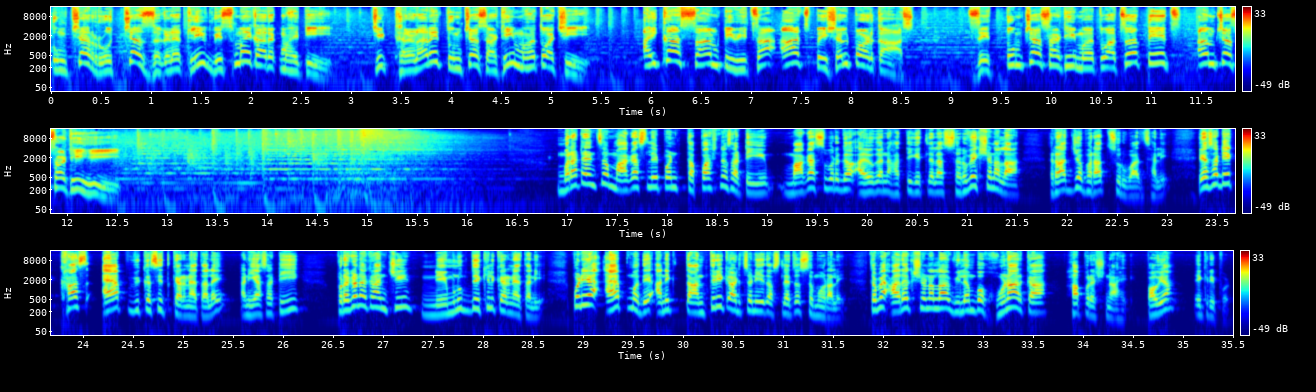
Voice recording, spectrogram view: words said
तुमच्या रोजच्या जगण्यातली विस्मयकारक माहिती जी ठरणारे तुमच्यासाठी महत्वाची ऐका साम टीव्हीचा आज स्पेशल पॉडकास्ट जे तुमच्यासाठी महत्वाचं तेच आमच्यासाठीही. मराठ्यांचं मागासलेपण तपासण्यासाठी मागासवर्ग आयोगानं हाती घेतलेल्या सर्वेक्षणाला राज्यभरात सुरुवात झाली. यासाठी एक खास ॲप विकसित करण्यात आलंय आणि यासाठी प्रगणकांची नेमणूक देखील करण्यात आली. पण या ॲपमध्ये अनेक तांत्रिक अडचणी येत असल्याचं समोर आले त्यामुळे आरक्षणाला विलंब होणार का? हा प्रश्न आहे. पाहूया एक रिपोर्ट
